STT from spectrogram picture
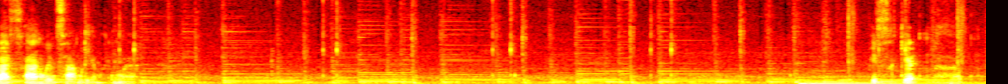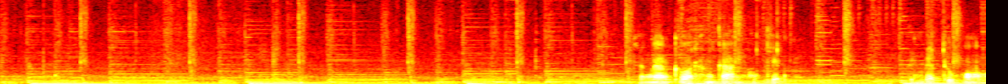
และสร้างเป็นสามเหลี่ยมขึ้นมาปิดสเก็ต จากนั้นก็ทำการพ็อกเก็ตเป็นแบบถูกออก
